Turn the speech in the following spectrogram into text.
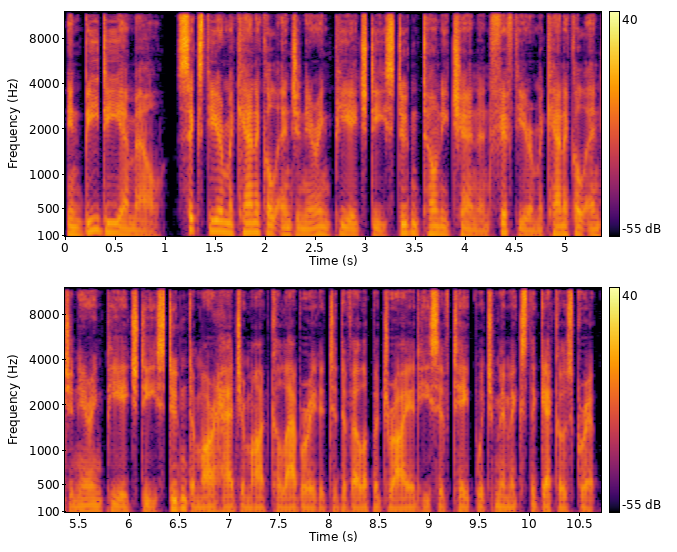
In BDML, sixth year mechanical engineering PhD student Tony Chen and fifth year mechanical engineering PhD student Amar Hajj-Ahmad collaborated to develop a dry adhesive tape which mimics the gecko's grip.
